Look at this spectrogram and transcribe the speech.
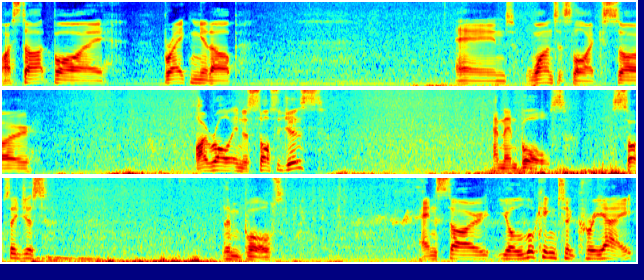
I start by breaking it up and once it's like so I roll it into sausages and then balls sausages then balls and so you're looking to create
